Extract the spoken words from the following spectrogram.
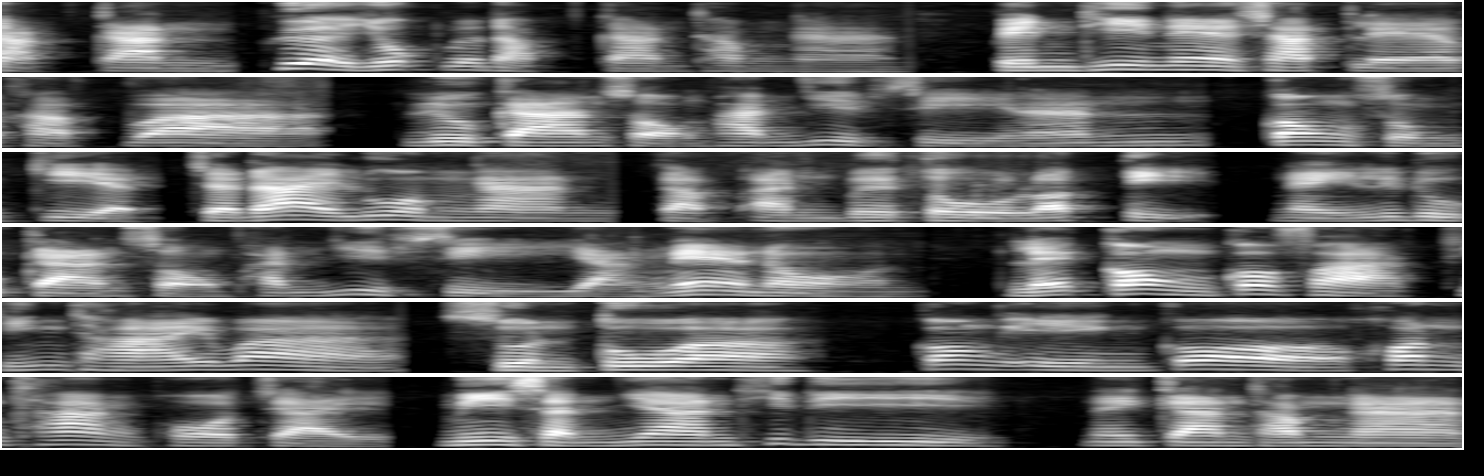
จักกัน เพื่อยกระดับการทำงาน เป็นที่แน่ชัดแล้วครับว่า ฤดูกาล 2024 นั้นก้องสมเกียรติจะได้ร่วมงานกับอันเบโตลอตติในฤดูกาล 2024 อย่างแน่นอน และก้องก็ฝากทิ้งท้ายว่า ส่วนตัวก้องเองก็ค่อนข้างพอใจ มีสัญญาณที่ดีในการทำงาน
